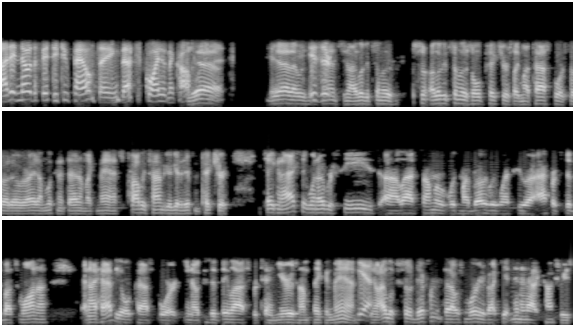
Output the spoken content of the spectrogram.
I didn't know the 52 pound thing. That's quite an accomplishment. Yeah. Yeah, that was Is intense. There, you know, I look at some of the, so I look at some of those old pictures, like my passport photo, right? I'm looking at that. I'm like, man, it's probably time to go get a different picture taken. I actually went overseas uh, last summer with my brother. We went to uh, Africa to Botswana, and I had the old passport, you know, because they last for 10 years. And I'm thinking, man, yeah. you know, I look so different that I was worried about getting in and out of countries.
